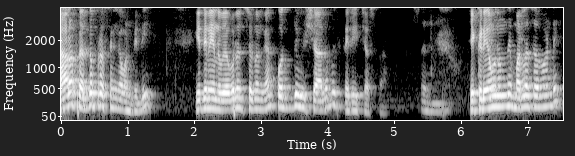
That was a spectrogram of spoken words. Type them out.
చాలా పెద్ద ప్రసంగం అండి ఇది. ఇది నేను వివరించడం కానీ కొద్ది విషయాలు మీకు తెలియచేస్తాను. ఇక్కడ ఏమనుంది? మరలా చదవండి.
